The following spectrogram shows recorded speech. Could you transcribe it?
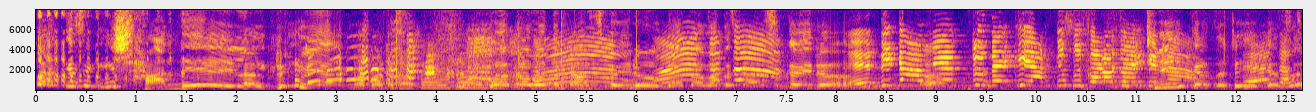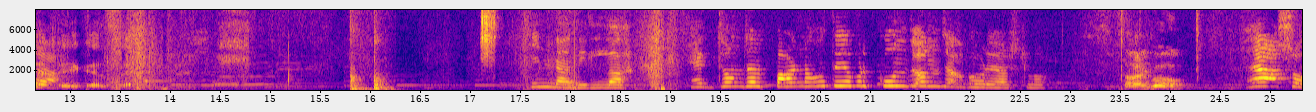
পাতিছে কি সাদে লালটু কথা মতো কাজ কইরো কথা মতো কাজ কইরো। এদিকে আমি একটু দেখি আর কিছু করা যায় কিনা। ঠিক আছে ঠিক হ্যাঁ, আছে ঠিক আছে। ইন্নানিল্লাহ এক জঞ্জাল পার না হতে আবার কোন জঞ্জাল ঘরে আসলো? স্যার আসব? হ্যাঁ আসো।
